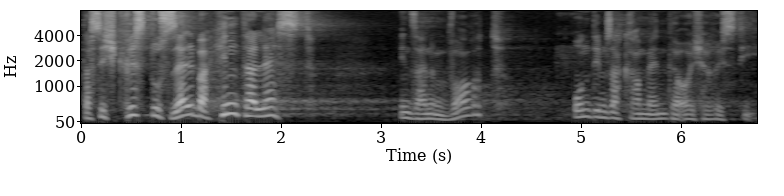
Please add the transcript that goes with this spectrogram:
dass sich Christus selber hinterlässt in seinem Wort und im Sakrament der Eucharistie.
